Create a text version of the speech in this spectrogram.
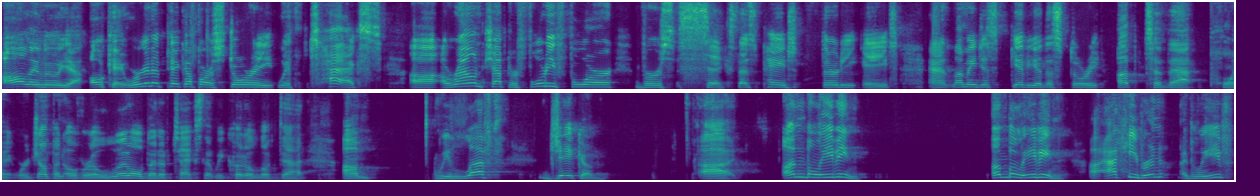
Hallelujah. Okay, we're going to pick up our story with text uh, around chapter 44, verse 6. That's page 38. And let me just give you the story up to that point. We're jumping over a little bit of text that we could have looked at. Um, we left Jacob uh, unbelieving, unbelieving uh, at Hebron, I believe.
